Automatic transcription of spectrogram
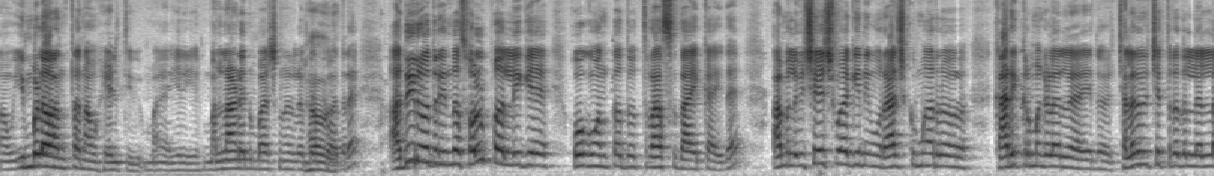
ನಾವು ಇಂಬಳ ಅಂತ ನಾವು ಹೇಳ್ತೀವಿ. ಮಲೆನಾಡಿನ ಭಾಷೆನಲ್ಲಿ ಬೇಕಾದ್ರೆ ಅದಿರೋದ್ರಿಂದ ಸ್ವಲ್ಪ ಅಲ್ಲಿಗೆ ಹೋಗುವಂಥದ್ದು ತ್ರಾಸದಾಯಕ ಇದೆ. ಆಮೇಲೆ ವಿಶೇಷವಾಗಿ ನೀವು ರಾಜ್ಕುಮಾರ್ ಕಾರ್ಯಕ್ರಮಗಳೆಲ್ಲ ಇದು ಚಲನಚಿತ್ರದಲ್ಲೆಲ್ಲ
